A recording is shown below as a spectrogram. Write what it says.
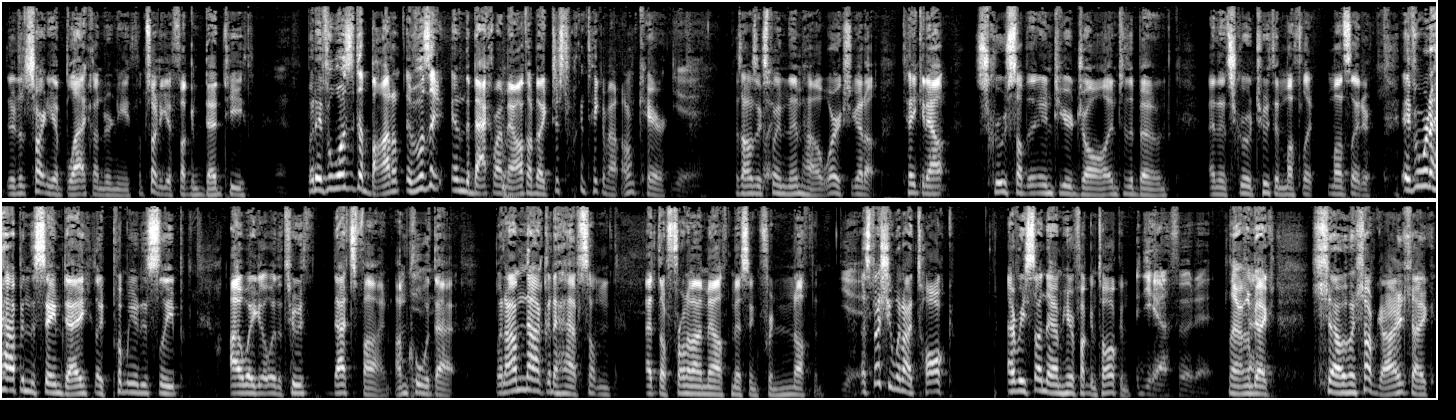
they're starting to get black underneath. I'm starting to get fucking dead teeth. But if it was at the bottom, if it was like in the back of my mouth, I'd be like, just fucking take them out. I don't care. Yeah. Because I was explaining to them how it works. You gotta take it out, screw something into your jaw, into the bone, and then screw a tooth in month la- months later. If it were to happen the same day, like put me to sleep, I wake up with a tooth, that's fine. I'm cool with that. But I'm not gonna have something at the front of my mouth missing for nothing. Yeah. Especially when I talk. Every Sunday I'm here fucking talking. Yeah, I feel that. Like I'm gonna be like, so what's up guys? Like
